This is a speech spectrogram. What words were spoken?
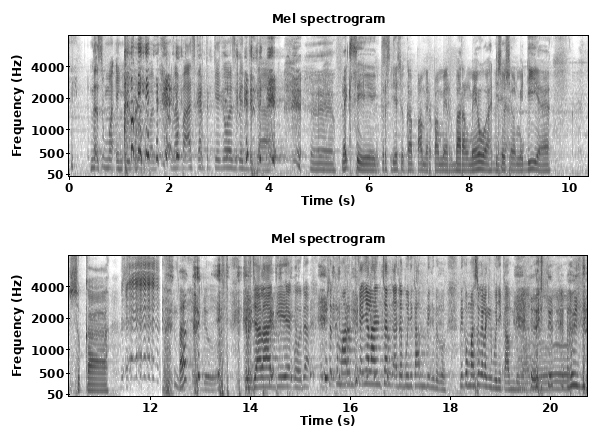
Nggak semua ing Kenapa askar teki kau masih juga? eh, flexing. Terus dia suka pamer-pamer barang mewah di sosial media, suka Hah? Aduh, kerja lagi aku udah episode kemarin tuh kayaknya lancar nggak ada bunyi kambing gitu kok. Ini kok masuk lagi bunyi kambing. Habis itu, habis itu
